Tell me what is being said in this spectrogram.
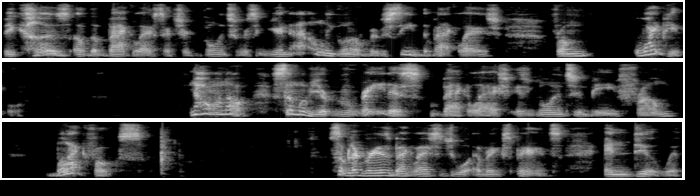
because of the backlash that you're going to receive, you're not only going to receive the backlash from white people. No, no, no. Some of your greatest backlash is going to be from black folks. Some of the greatest backlash that you will ever experience and deal with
